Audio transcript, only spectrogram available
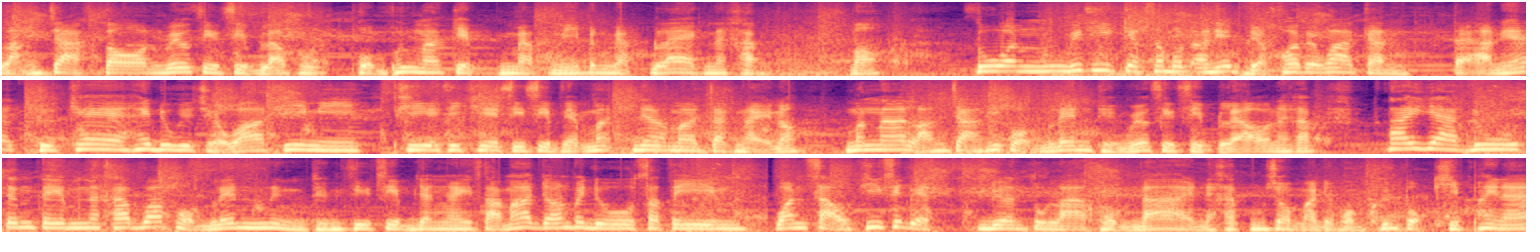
หลังจากตอนเวล 40 แล้วผมผมเพิ่งมาเก็บแมปนี้เป็นแมปแรกนะครับเนาะ ส่วนวิธีเก็บสมุดอันนี้เดี๋ยวค่อยไปว่ากัน แต่อันนี้คือแค่ให้ดูเฉยๆว่าที่มี PATK 40เนี่ยมาเนี่ยมาจากไหนเนาะมันมาหลังจากที่ผมเล่นถึงเวล40 แล้วนะครับใครอยากดูเต็มๆนะครับว่าผมเล่น1ถึง40 ยังไง สามารถย้อนไปดูสตรีมวันเสาร์ที่ 11 เดือนตุลาคมได้นะครับคุณผู้ชมอะเดี๋ยวผมขึ้นปกคลิปให้นะ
